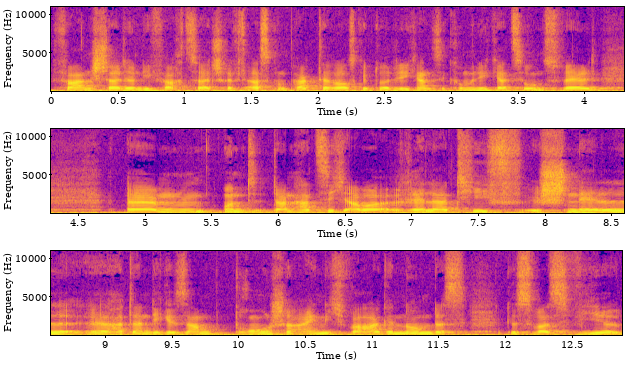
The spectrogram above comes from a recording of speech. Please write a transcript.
veranstaltet und die Fachzeitschrift Ask Kompakt herausgibt oder die ganze Kommunikationswelt. Ähm, und dann hat sich aber relativ schnell, äh, hat dann die Gesamtbranche eigentlich wahrgenommen, dass das, was wir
